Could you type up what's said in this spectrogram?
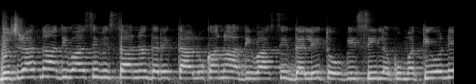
ગુજરાતના આદિવાસી વિસ્તારના દરેક તાલુકાના આદિવાસી, દલિત, ઓબીસી લઘુમતીઓને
